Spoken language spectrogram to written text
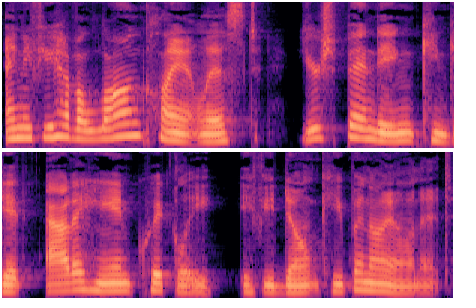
And if you have a long client list, your spending can get out of hand quickly if you don't keep an eye on it.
